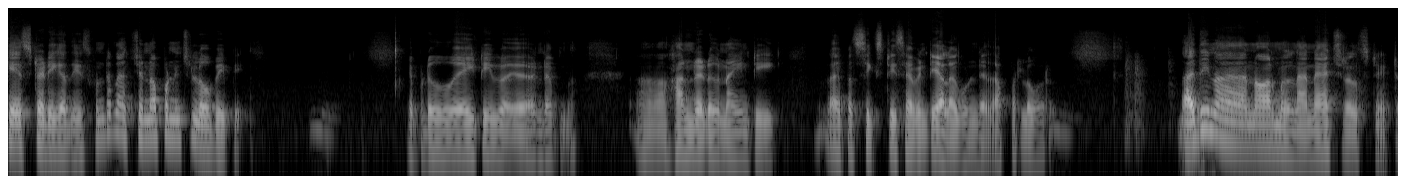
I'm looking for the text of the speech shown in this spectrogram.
కేస్ స్టడీగా తీసుకుంటే నాకు చిన్నప్పటి నుంచి లో బీపీ. ఇప్పుడు ఎయిటీ అంటే హండ్రెడ్ నైంటీ లేకపోతే సిక్స్టీ సెవెంటీ అలాగ ఉండేది అప్పట్లో అది నా నార్మల్ నా న్యాచురల్ స్టేట్.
